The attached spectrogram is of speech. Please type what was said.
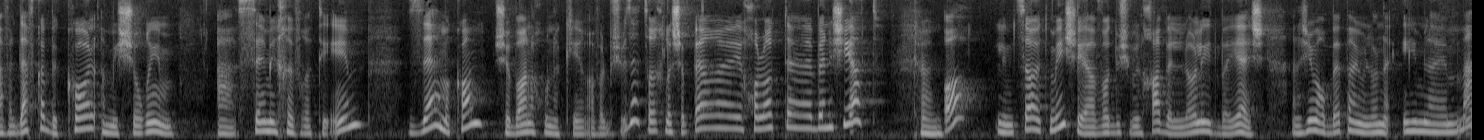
אבל דווקא בכל המישורים הסמי-חברתיים, זה המקום שבו אנחנו נכיר, אבל בשביל זה צריך לשפר אה, יכולות אה, בין אישיות. כן. או למצוא את מי שיעבוד בשבילך ולא להתבייש. אנשים הרבה פעמים לא נעים להם, מה,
